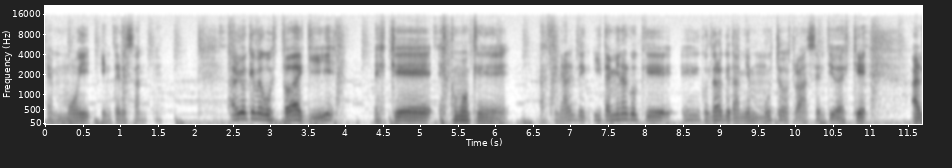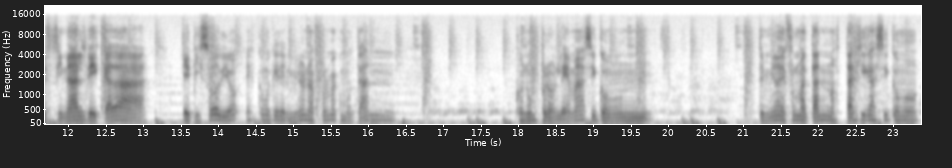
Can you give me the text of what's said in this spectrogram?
es muy interesante. Algo que me gustó de aquí es que es como que al final de... Y también algo que he encontrado que también muchos lo han sentido, es que al final de cada episodio es como que termina de una forma como tan con un problema, así con un... Termina de forma tan nostálgica, así como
